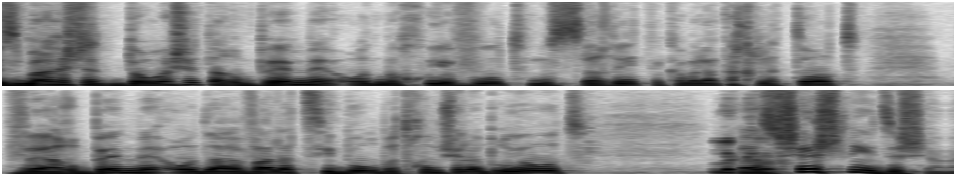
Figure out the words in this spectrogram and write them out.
וזו מערכת שדורשת הרבה מאוד מחויבות מוסרית לקבלת החלטות, והרבה מאוד אהבה לציבור בתחום של הבריאות. לקח. אז שיש לי את זה שם.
